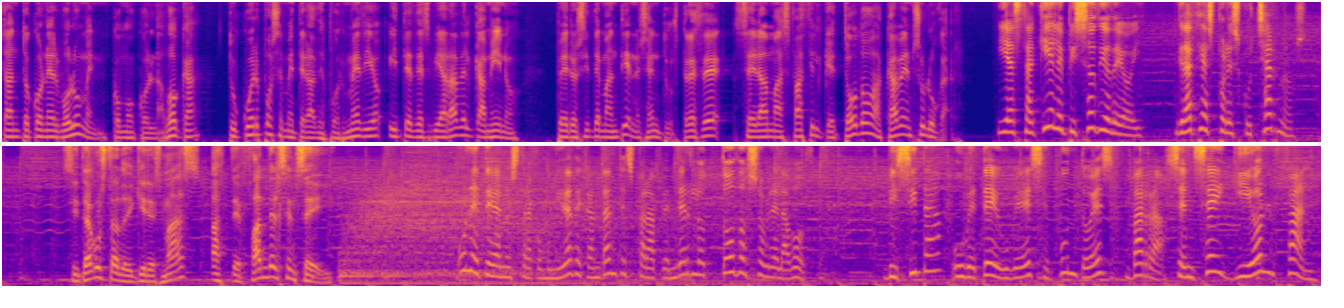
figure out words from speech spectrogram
Tanto con el volumen como con la boca, tu cuerpo se meterá de por medio y te desviará del camino, pero si te mantienes en tus 13, será más fácil que todo acabe en su lugar. Y hasta aquí el episodio de hoy. Gracias por escucharnos. Si te ha gustado y quieres más, hazte fan del sensei. Únete a nuestra comunidad de cantantes para aprenderlo todo sobre la voz. Visita vtvs.es barra sensei-fan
